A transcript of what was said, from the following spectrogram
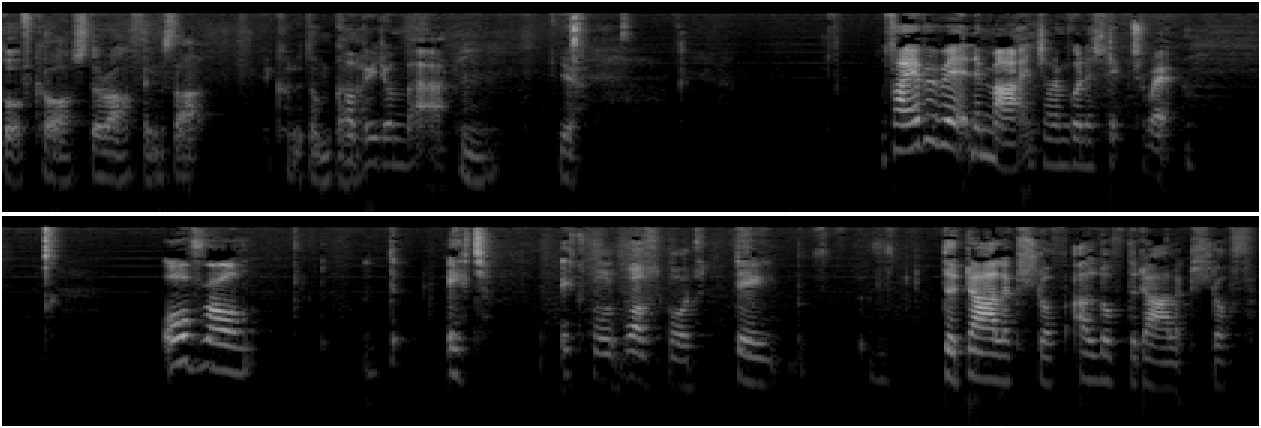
but of course there are things that it could have done better. Could be done better. Yeah. If I have a rating in mind, and I'm going to stick to it. Overall, it it was good. The the Dalek stuff, I love the Dalek stuff,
